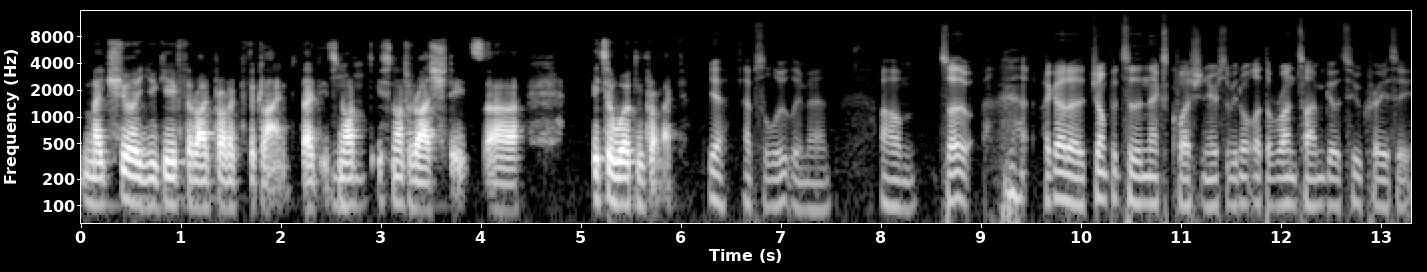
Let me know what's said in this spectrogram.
make sure you give the right product to the client. That it's mm-hmm. not it's not rushed. It's uh, it's a working product. Yeah, absolutely, man. Um, so I gotta jump into the next question here, so we don't let the runtime go too crazy.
